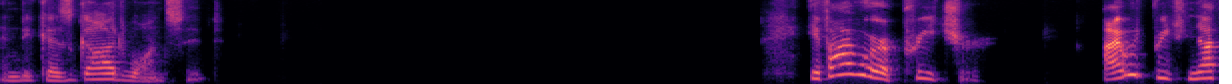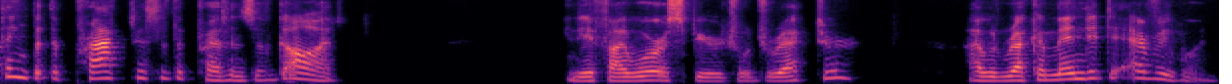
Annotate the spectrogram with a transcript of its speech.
and because God wants it. If I were a preacher, I would preach nothing but the practice of the presence of God. And if I were a spiritual director, I would recommend it to everyone.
